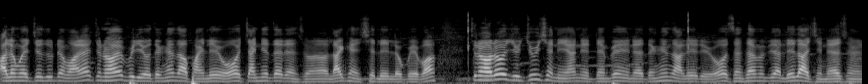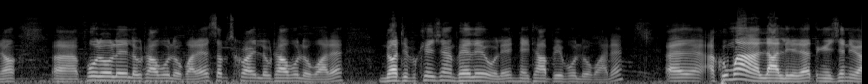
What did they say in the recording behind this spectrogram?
အားလုံးပဲကျေးဇူးတင်ပါတယ်ကျွန်တော်ရဲ့ဗီဒီယိုသင်ခန်းစာဖိုင်လေးကိုကြိုက်နေတဲ့တဲ့ဆိုရင်တော့ like and share လေးလုပ်ပေးပါကျွန်တော်တို့ YouTube channel ကနေတင်ပေးနေတဲ့သင်ခန်းစာလေးတွေကိုစံစမ်းမပြတ်လေ့လာချင်တယ်ဆိုရင်တော့အာ follow လေးလုပ်ထားဖို့လိုပါတယ် subscribe လုပ်ထားဖို့လိုပါတယ် notification bell လေးကိုလည်းနှိပ်ထားပေးဖို့လိုပါတယ်အဲအခုမှလာလေတဲ့တငယ်ချင်းတွေက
